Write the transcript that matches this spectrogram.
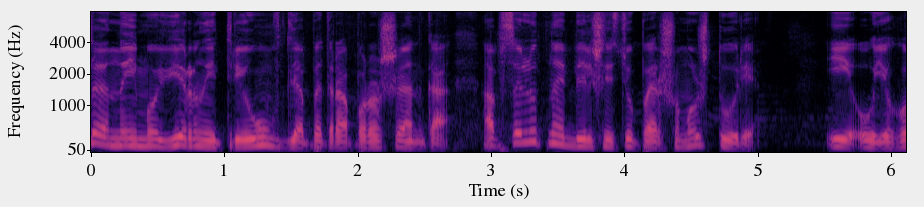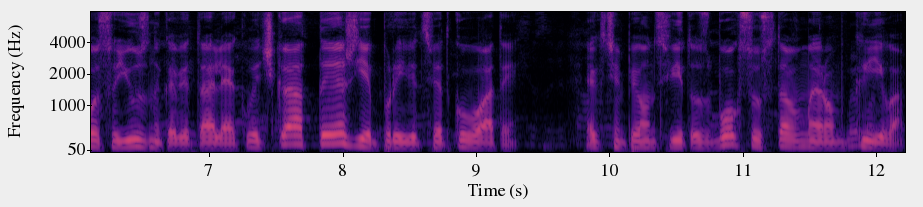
Це неймовірний тріумф для Петра Порошенка. Абсолютна більшість у першому ж турі. І у його союзника Віталія Кличка теж є привід святкувати. Екс-чемпіон світу з боксу став мером Києва.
